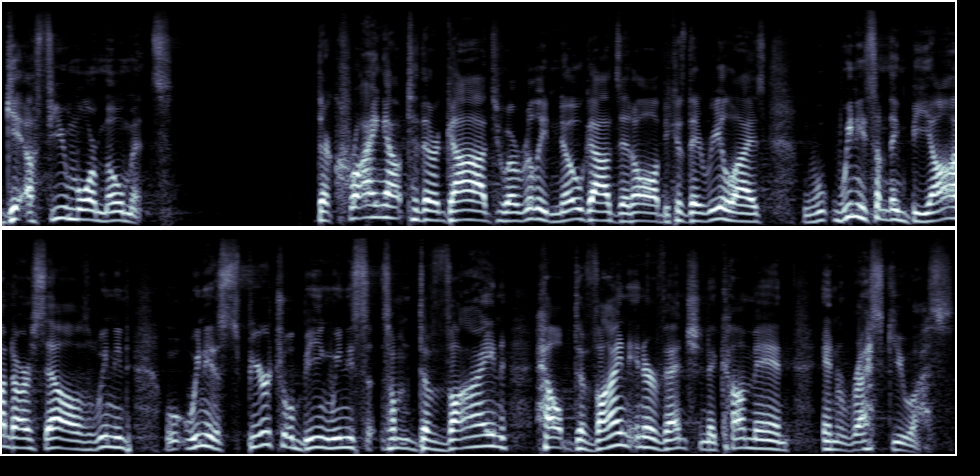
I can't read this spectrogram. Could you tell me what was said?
get a few more moments. They're crying out to their gods who are really no gods at all because they realize we need something beyond ourselves. We need, we need a spiritual being. We need some divine help, divine intervention to come in and rescue us.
